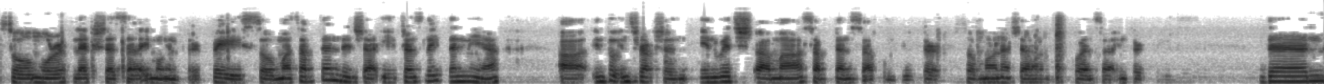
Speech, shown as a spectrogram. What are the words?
so mo reflect siya sa imong interface. So masabtan din siya, i-translate din niya uh, into instruction in which uh, masabtan sa computer. So mao na siya sa interface. Then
